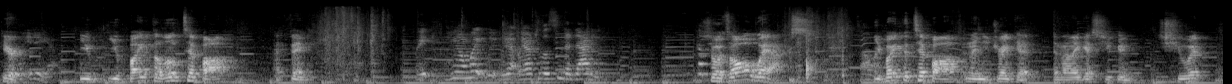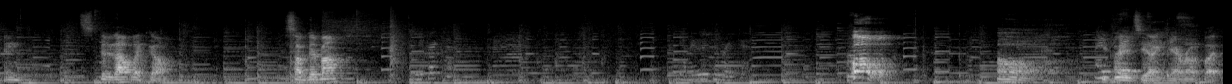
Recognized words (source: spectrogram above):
here, Eat it yet. you, you bite the little tip off, I think. Wait, hang on, wait, wait. We have, we have to listen to Daddy. So it's all wax. It's all You bite the tip off and then you drink it, and then I guess you can chew it and spit it out like gum. Sound good, Mom? Can you break it? Yeah, maybe we can break it. Oh! Oh. You probably didn't see that on camera, but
